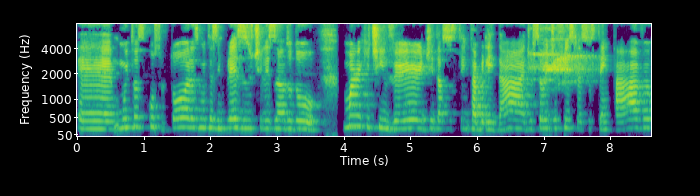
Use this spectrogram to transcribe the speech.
é, muitas construtoras, muitas empresas utilizando do marketing verde, da sustentabilidade, o seu edifício é sustentável,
